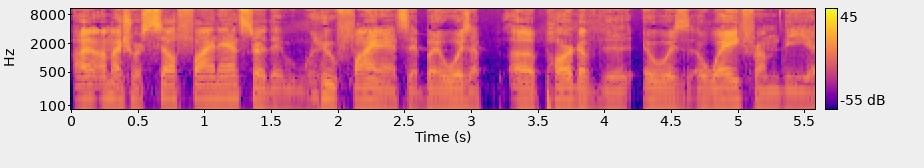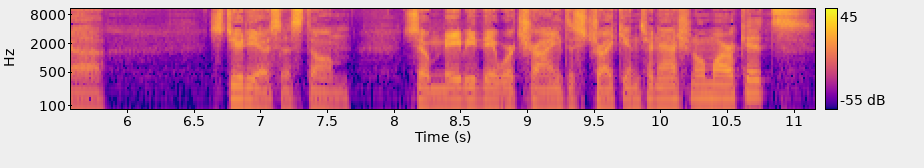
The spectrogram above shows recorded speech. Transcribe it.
I, am not sure self-financed or that who financed it but it was a, a part of the it was away from the uh studio system so maybe they were trying to strike international markets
